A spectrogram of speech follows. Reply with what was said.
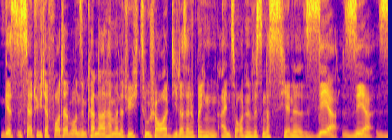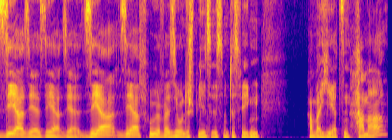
das ist natürlich der Vorteil bei uns im Kanal, haben wir natürlich Zuschauer, die das entsprechend einzuordnen wissen, dass es hier eine sehr, sehr, sehr, sehr, sehr, sehr, sehr, sehr frühe Version des Spiels ist und deswegen haben wir hier jetzt einen Hammer.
